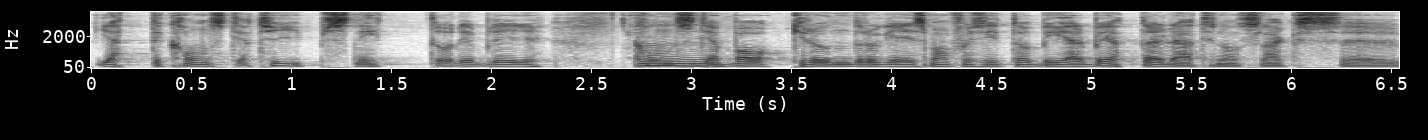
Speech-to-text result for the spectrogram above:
jättekonstiga typsnitt och det blir konstiga bakgrunder och grejer som man får sitta och bearbeta det där till någon slags... eh,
